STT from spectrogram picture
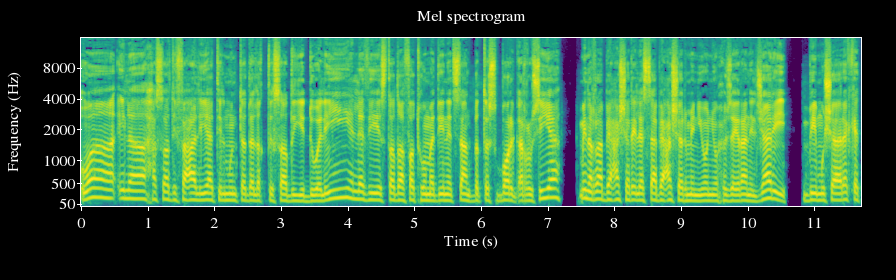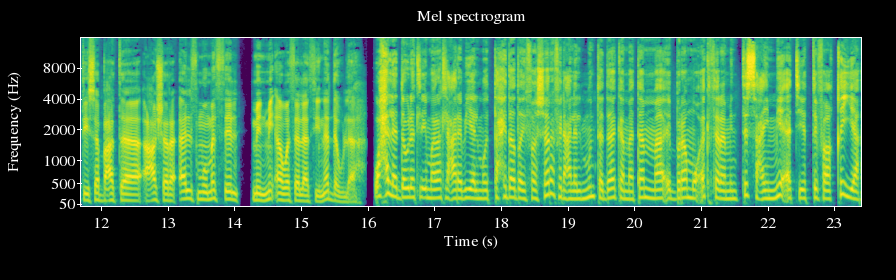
وإلى حصاد فعاليات المنتدى الاقتصادي الدولي الذي استضافته مدينة سانت بطرسبورغ الروسية من الرابع عشر إلى السابع عشر من يونيو حزيران الجاري بمشاركة سبعة عشر ألف ممثل من 130 دولة. وحلت دولة الإمارات العربية المتحدة ضيف شرف على المنتدى كما تم إبرام أكثر من 900 اتفاقية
